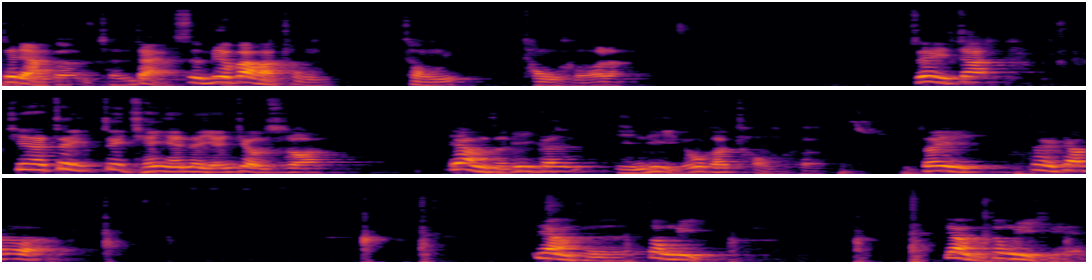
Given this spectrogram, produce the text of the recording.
这两个存在是没有办法统统统合了。所以他现在最最前沿的研究是说，量子力跟引力如何统合。所以这个叫做量子重力、量子重力学，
